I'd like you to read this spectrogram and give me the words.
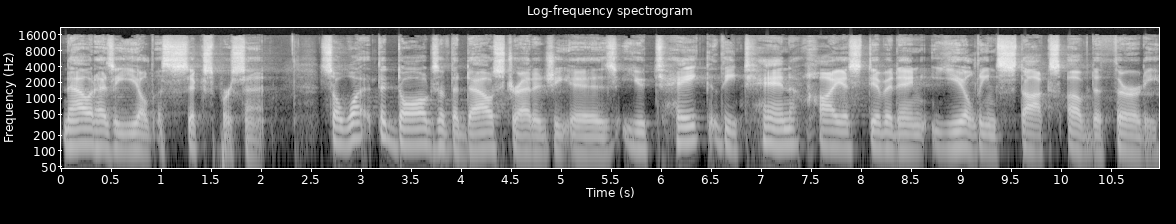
Now it has a yield of 6%. So, what the dogs of the Dow strategy is you take the 10 highest dividend yielding stocks of the 30,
